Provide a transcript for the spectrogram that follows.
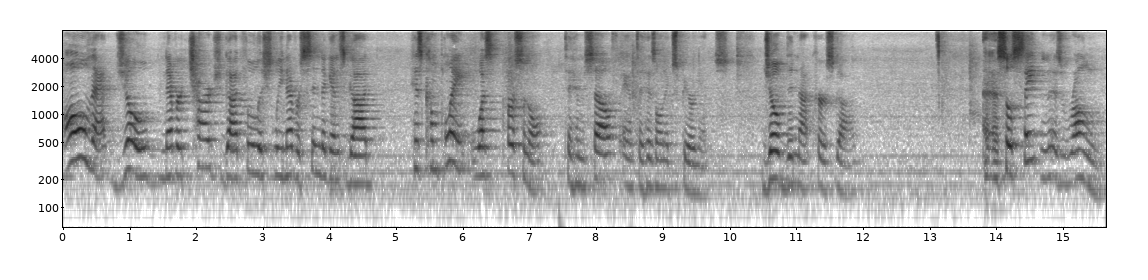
all that, Job never charged God foolishly, never sinned against God. His complaint was personal to himself and to his own experience. Job did not curse God. So Satan is wrong.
